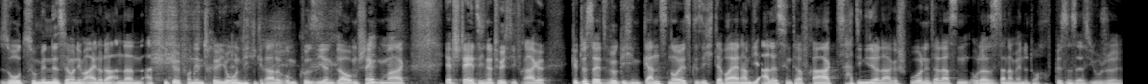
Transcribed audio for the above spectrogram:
So zumindest, wenn man dem einen oder anderen Artikel von den Trillionen, die gerade rumkursieren, Glauben schenken mag. Jetzt stellt sich natürlich die Frage, gibt es da jetzt wirklich ein ganz neues Gesicht der Bayern? Haben die alles hinterfragt? Hat die Niederlage Spuren hinterlassen? Oder ist es dann am Ende doch Business as usual?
